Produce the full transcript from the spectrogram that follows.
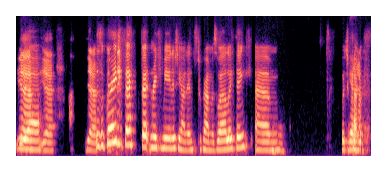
Yeah. yeah. yeah. There's a great think- vet, veterinary community on Instagram as well, I think, um, Mhm. which Yeah. kind of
